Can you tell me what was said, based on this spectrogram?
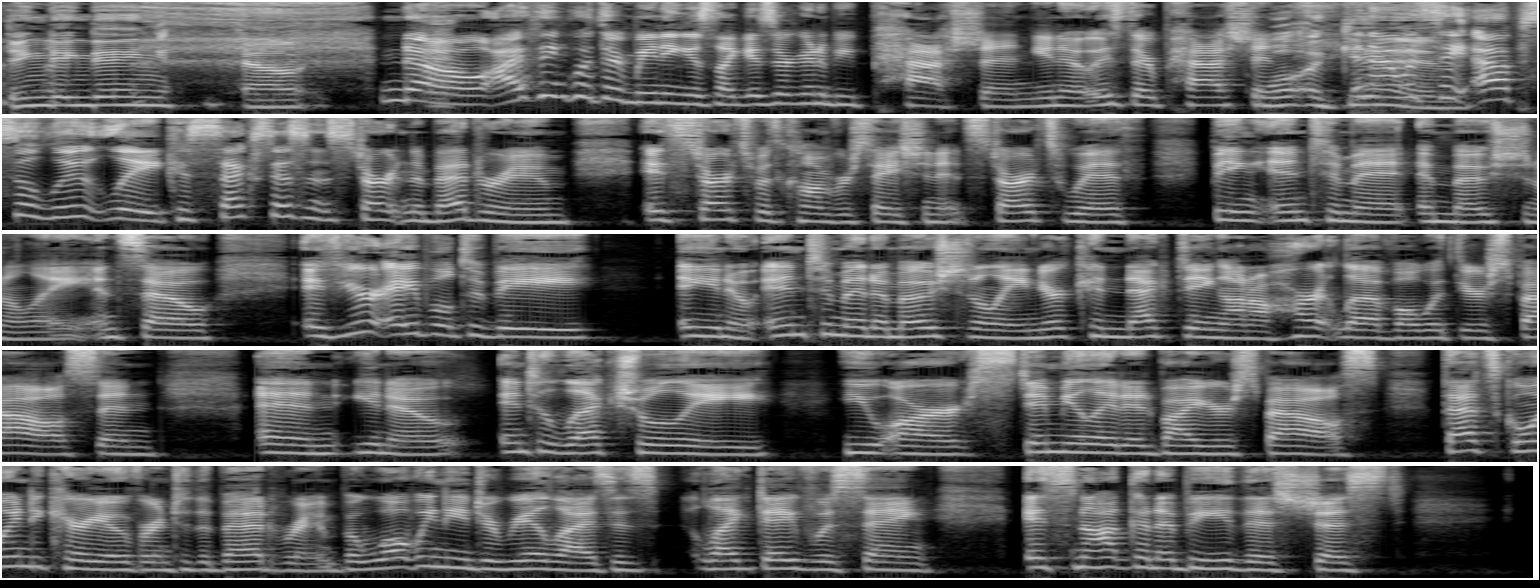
ding, ding, ding. Uh, no, I think what they're meaning is like, is there going to be passion? You know, is there passion? Well, again, and I would say absolutely, because sex doesn't start in the bedroom. It starts with conversation. It starts with being intimate emotionally. And so if you're able to be you know intimate emotionally and you're connecting on a heart level with your spouse and and you know intellectually you are stimulated by your spouse that's going to carry over into the bedroom. But what we need to realize is like dave was saying it's not going to be this just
